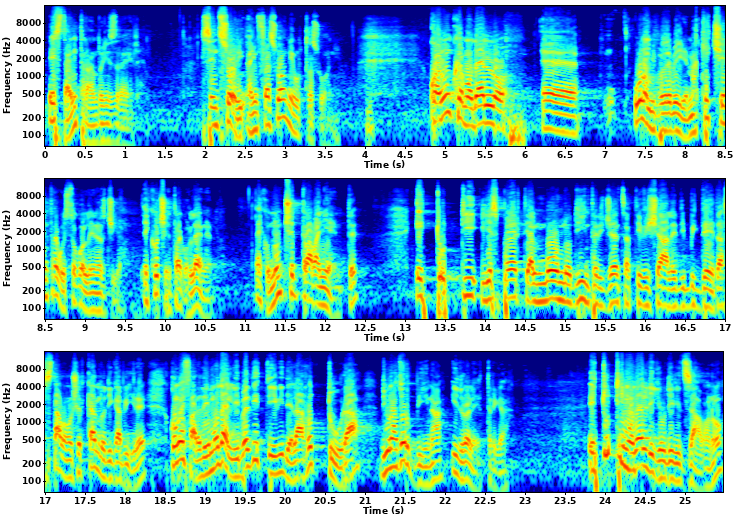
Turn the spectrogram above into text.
e sta entrando in Israele. Sensori a infrasuoni e ultrasuoni. Qualunque modello eh, Uno mi potrebbe dire, ma che c'entra questo con l'energia? Ecco, c'entra con l'Enel. Ecco, non c'entrava niente e tutti gli esperti al mondo di intelligenza artificiale e di big data stavano cercando di capire come fare dei modelli predittivi della rottura di una turbina idroelettrica. E tutti i modelli che utilizzavano,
